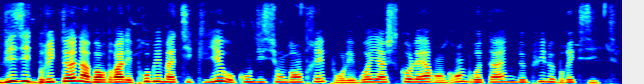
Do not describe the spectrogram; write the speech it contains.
Visite Britain abordera les problématiques liées aux conditions d'entrée pour les voyages scolaires en Grande-Bretagne depuis le Brexit.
